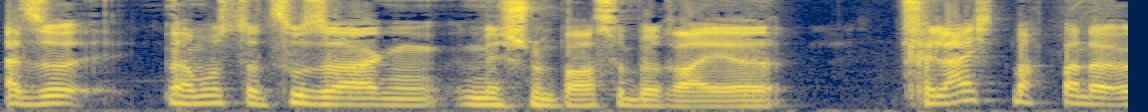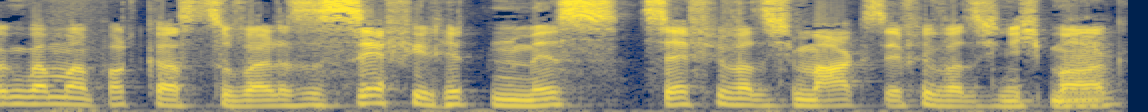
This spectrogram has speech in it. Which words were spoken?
Also, man muss dazu sagen, Mission Impossible Reihe, vielleicht macht man da irgendwann mal einen Podcast zu, weil das ist sehr viel Hit and Miss, sehr viel, was ich mag, sehr viel, was ich nicht mag.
